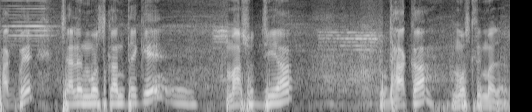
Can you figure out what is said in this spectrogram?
থাকবে। চ্যালেঞ্জ মুস্কান থেকে মাসুদ জিয়া ঢাকা মুসলিম বাজার।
